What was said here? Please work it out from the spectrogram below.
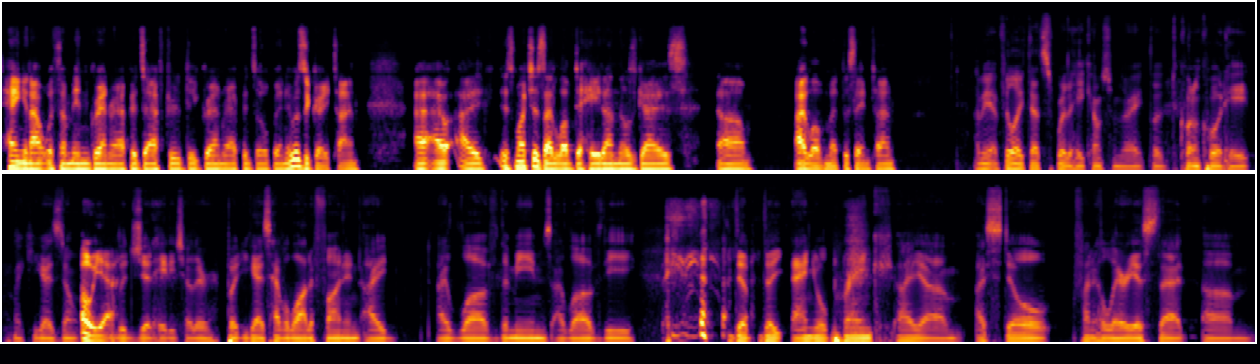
hanging out with them in grand rapids after the grand rapids open it was a great time I, I, I as much as I love to hate on those guys, um, I love them at the same time. I mean, I feel like that's where the hate comes from, right? The quote unquote hate. Like you guys don't Oh yeah, legit hate each other, but you guys have a lot of fun, and I I love the memes. I love the the the annual prank. I um I still find it hilarious that um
